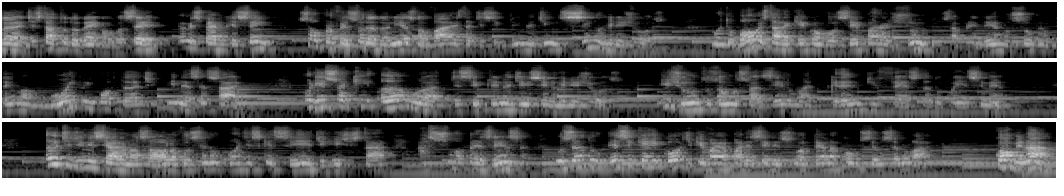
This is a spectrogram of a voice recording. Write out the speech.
Estudante, está tudo bem com você? Eu espero que sim. Sou o professor Adonias Novaes, da disciplina de Ensino Religioso. Muito bom estar aqui com você para juntos aprendermos sobre um tema muito importante e necessário. Por isso é que amo a disciplina de Ensino Religioso. E juntos vamos fazer uma grande festa do conhecimento. Antes de iniciar a nossa aula, você não pode esquecer de registrar a sua presença usando esse QR Code que vai aparecer em sua tela com o seu celular. Combinado?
